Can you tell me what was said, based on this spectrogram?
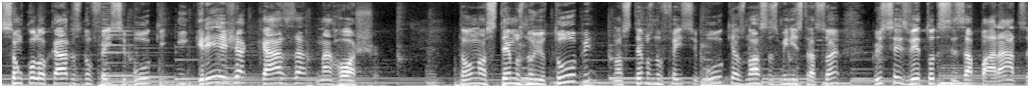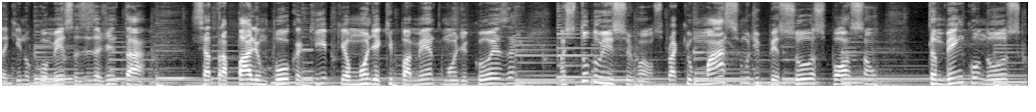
são colocadas no Facebook Igreja Casa na Rocha. Então nós temos no YouTube, nós temos no Facebook as nossas ministrações. Por isso vocês vêem todos esses aparatos aqui no começo, às vezes a gente tá se atrapalha um pouco aqui, porque é um monte de equipamento, um monte de coisa. Mas tudo isso, irmãos, para que o máximo de pessoas possam também conosco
